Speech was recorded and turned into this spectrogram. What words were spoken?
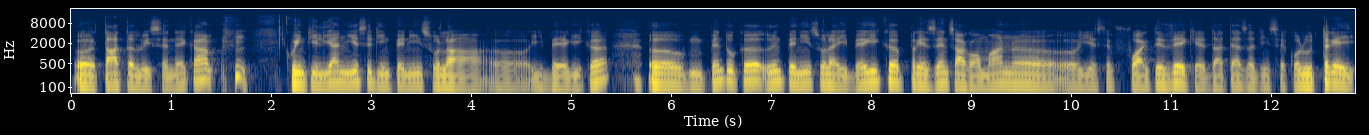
uh, tatălui Seneca, Quintilian este din peninsula uh, iberică, uh, pentru că în peninsula iberică prezența romană uh, este foarte veche, datează din secolul III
